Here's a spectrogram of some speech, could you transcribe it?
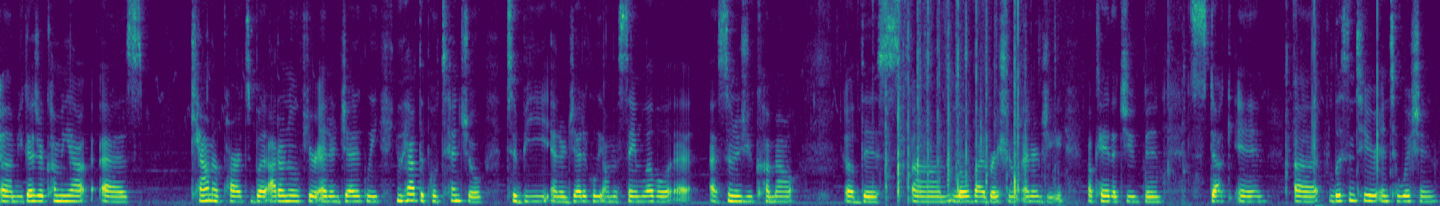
Um, you guys are coming out as counterparts, but I don't know if you're energetically, you have the potential to be energetically on the same level as soon as you come out of this um, low vibrational energy, okay, that you've been stuck in. Uh, listen to your intuition.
